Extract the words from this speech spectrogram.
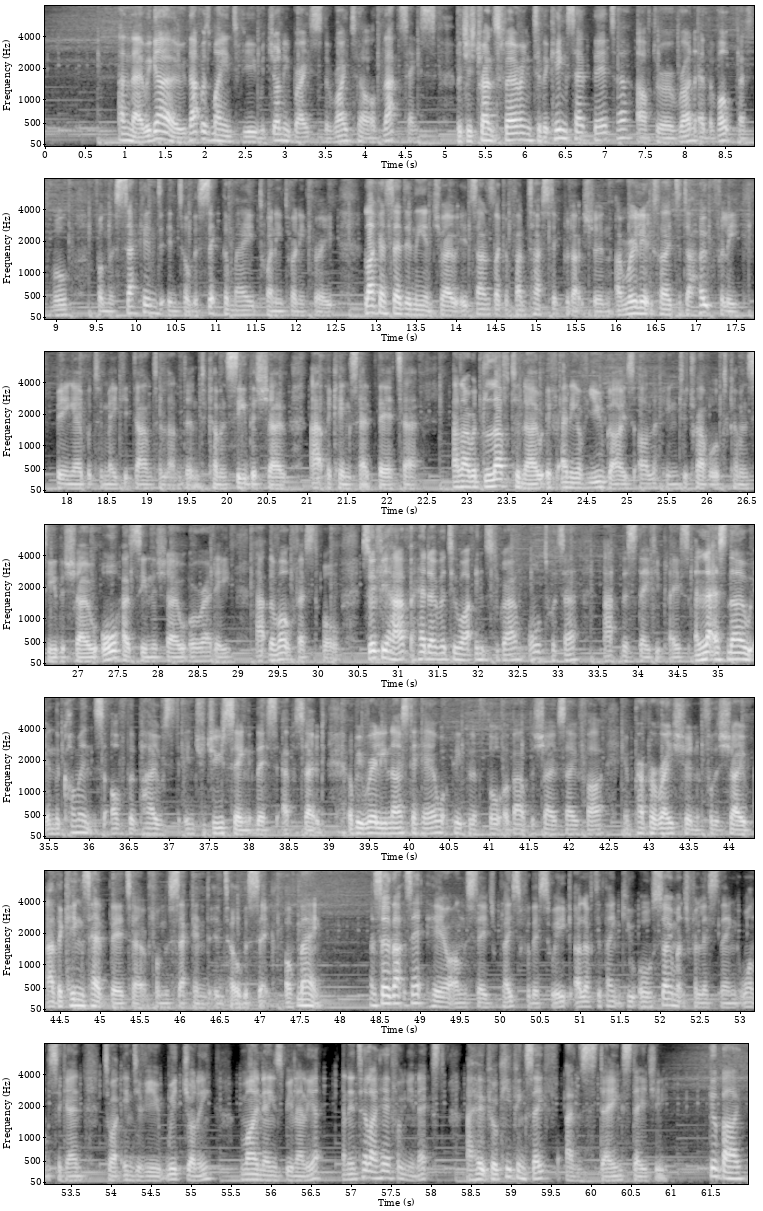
And there we go. That was my interview with Jonny Brace, the writer of That's Ace, which is transferring to the King's Head Theatre after a run at the Vault Festival from the 2nd until the 6th of May 2023. Like I said in the intro, it sounds like a fantastic production. I'm really excited to hopefully being able to make it down to London to come and see the show at the King's Head Theatre. And I would love to know if any of you guys are looking to travel to come and see the show or has seen the show already at the Vault Festival. So if you have, head over to our Instagram or Twitter at the Stagey Place and let us know in the comments of the post introducing this episode. It'll be really nice to hear what people have thought about the show so far in preparation for the show at the King's Head Theatre from the 2nd until the 6th of May. And so that's it here on the Stagey Place for this week. I'd love to thank you all so much for listening once again to our interview with Jonny. My name's been Eliott, and until I hear from you next, I hope you're keeping safe and staying stagey. Goodbye.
